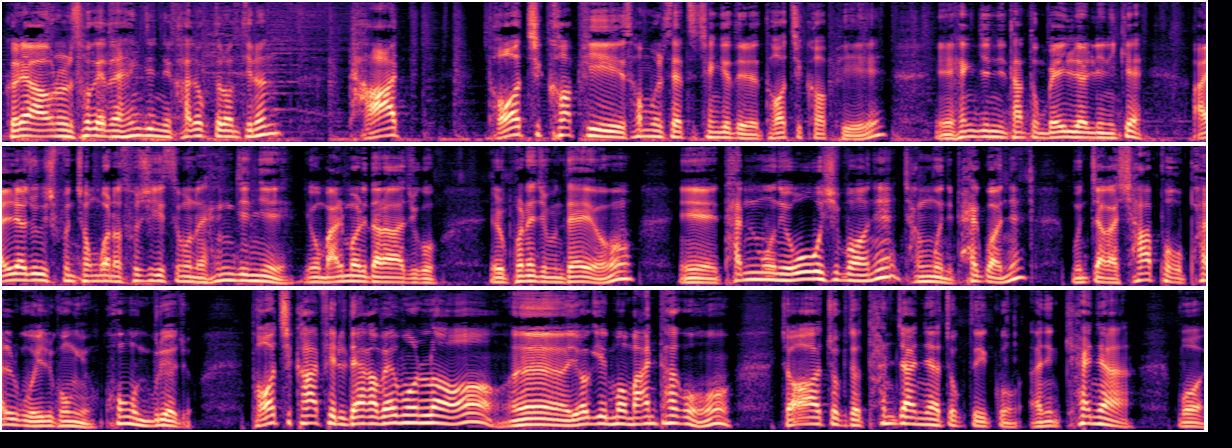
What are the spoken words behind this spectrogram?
그래야 오늘 소개된 행진이 가족들한테는 다 더치 커피 선물 세트 챙겨드려요. 더치 커피. 예, 행진이 단톡 매일 열리니까 알려주고 싶은 정보나 소식 있으면 행진이 요 말머리 달아가지고 이거 보내주면 돼요. 예, 단문이 50원이, 장문이 100원이, 문자가 샤프고 89106, 콩은 무료죠. 더치 커피를 내가 왜 몰라? 예, 여기 뭐 많다고. 저쪽 저 탄자니아 쪽도 있고, 아니 케냐, 뭐,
